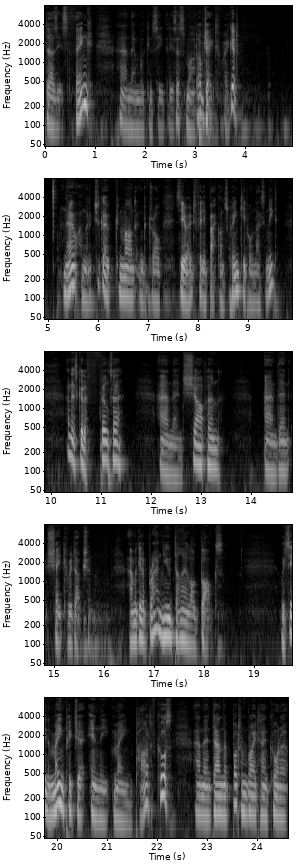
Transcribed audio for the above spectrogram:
does its thing, and then we can see that it's a smart object. Very good. Now I'm going to just go Command and Control 0 to fit it back on screen, keep it all nice and neat. And let's go to Filter, and then Sharpen, and then Shake Reduction. And we get a brand new dialog box. We see the main picture in the main part, of course, and then down the bottom right hand corner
